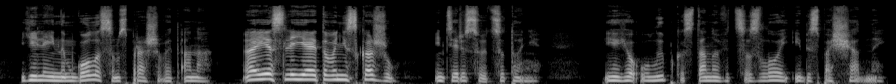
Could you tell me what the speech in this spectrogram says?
— елейным голосом спрашивает она. «А если я этого не скажу?» — интересуется Тони. Ее улыбка становится злой и беспощадной.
